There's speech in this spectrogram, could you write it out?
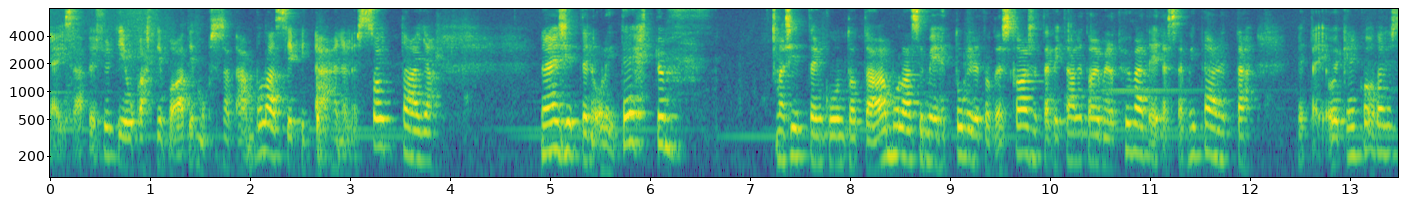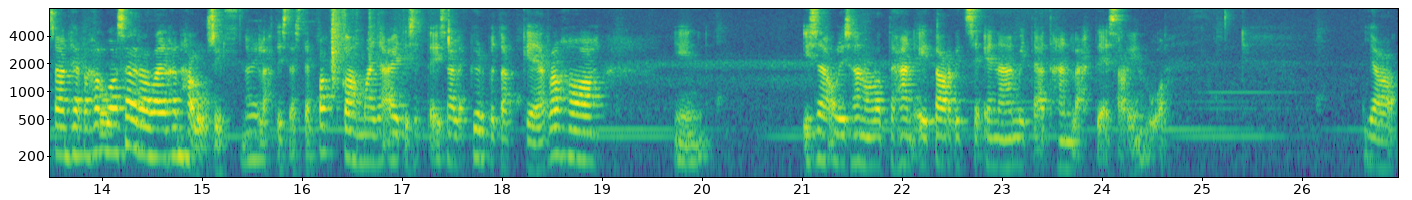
Ja isä pysyi tiukasti vaatimuksessa, että ambulanssi pitää hänelle soittaa ja näin sitten oli tehty. Ja sitten kun tota, ambulanssimiehet tuli, ne totesi kanssa, että vitaalitoiminnot hyvät, ei tässä mitään, että, että oikein koutaisissaan herra haluaa sairaalaa ja hän halusi. Näin lähti sitä sitten pakkaamaan ja äiti sitten isälle kylpytakkeja ja rahaa. Niin isä oli sanonut, että hän ei tarvitse enää mitään, että hän lähtee Sarin luo. Ja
